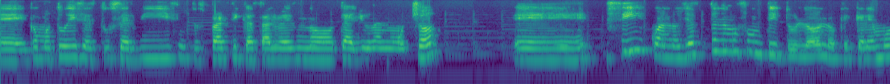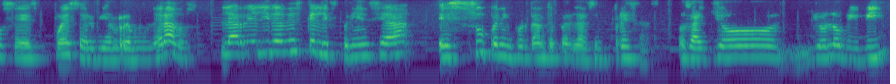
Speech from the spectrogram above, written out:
eh, como tú dices, tu servicio, tus prácticas tal vez no te ayudan mucho. Eh, sí, cuando ya tenemos un título, lo que queremos es pues ser bien remunerados. La realidad es que la experiencia es súper importante para las empresas. O sea, yo, yo lo viví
